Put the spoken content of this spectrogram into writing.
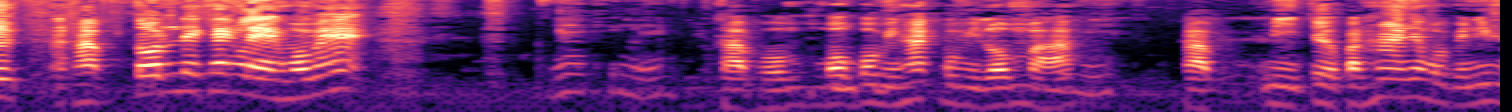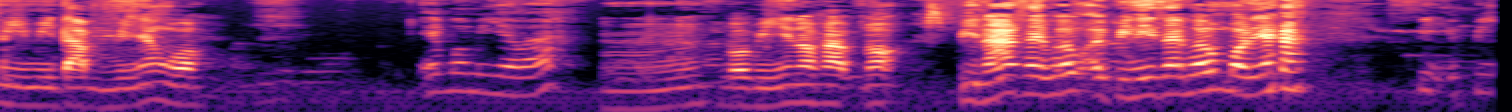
ลึกนะครับ ต้นได้แข็งแรงบ่แม่แย่ขึ้นเลยครับ ผมบ่บ่มีหักบ่มีล้มหวะมีครับ มีเจอปัญหายังบ่เป็นนี่มีมีดำมียังบ่เอ๊ะบ่มีอะวะอืมบ่มีเนาะครับเนาะปีหน้าใส่เพิ่มไอ้ยปีนี้ใส่เพิ่มบ่เนี้ยปีปี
